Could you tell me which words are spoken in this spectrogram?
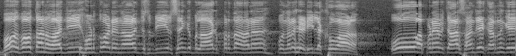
ਬਹੁਤ ਬਹੁਤ ਧੰਨਵਾਦ ਜੀ ਹੁਣ ਤੁਹਾਡੇ ਨਾਲ ਜਸਬੀਰ ਸਿੰਘ ਬਲਾਕ ਪ੍ਰਧਾਨ ਪੁਨਰਹੇੜੀ ਲਖੋਵਾਲ ਉਹ ਆਪਣੇ ਵਿਚਾਰ ਸਾਂਝੇ ਕਰਨਗੇ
